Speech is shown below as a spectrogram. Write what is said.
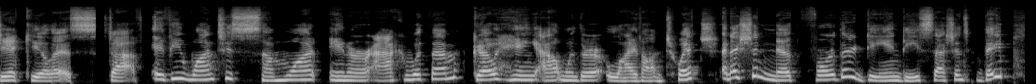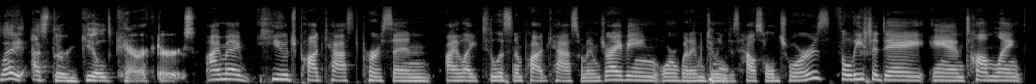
ridiculous stuff. If you want to somewhat interact with them, go hang out when they're live on Twitch. And I should note for their D&D sessions, they play as their guild characters. I'm a huge podcast person. I like to listen to podcasts when I'm driving or when I'm doing mm. just household chores. Felicia Day and Tom Lenk,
